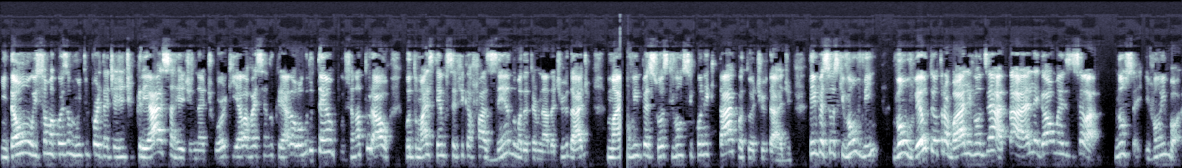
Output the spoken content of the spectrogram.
então isso é uma coisa muito importante, a gente criar essa rede de network e ela vai sendo criada ao longo do tempo, isso é natural, quanto mais tempo você fica fazendo uma determinada atividade, mais vão vir pessoas que vão se conectar com a tua atividade, tem pessoas que vão vir vão ver o teu trabalho e vão dizer, ah, tá, é legal, mas sei lá, não sei, e vão embora.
